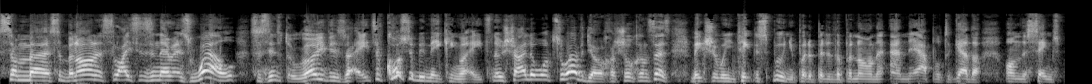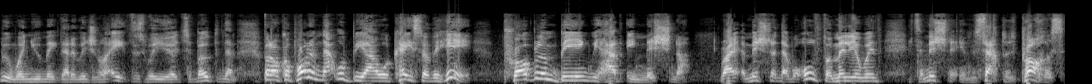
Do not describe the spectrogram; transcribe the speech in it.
some uh, some banana slices in there as well. So since the rive is ha'etz, of course you'll be making ha'etz. No shiloh whatsoever. The Aruch Shulchan says, make sure when you take the spoon, you put a bit of the banana and the apple together on the same spoon when you make that original ha'etz. This is where you ha'etz both of them. But Al Kaponim, that would be our case over here. Problem being, we have a Mishnah right? A Mishnah that we're all familiar with. It's a Mishnah in Masechtas Brachos,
